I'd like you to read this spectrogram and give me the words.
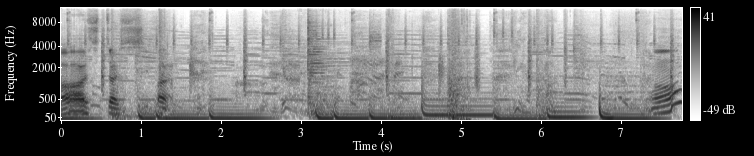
아 진짜 씨발 어?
